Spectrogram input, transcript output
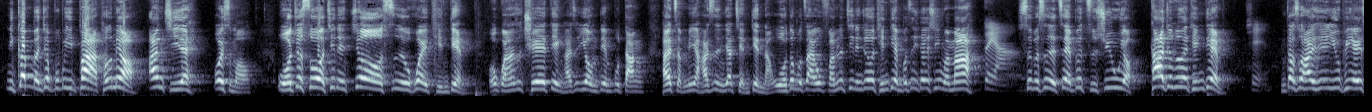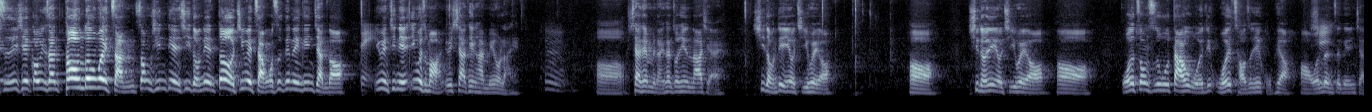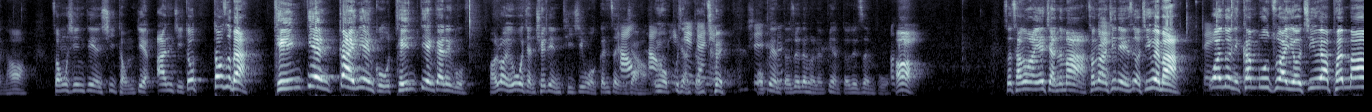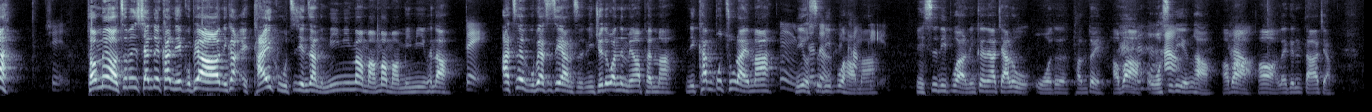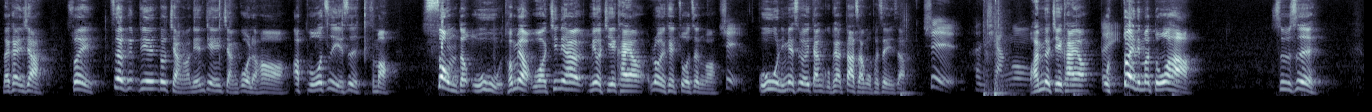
你根本就不必怕，投资没有？安吉嘞？为什么？我就说今年就是会停电，我管它是缺电还是用电不当，还是怎么样，还是人家剪电缆，我都不在乎，反正今年就是停电，不是一堆新闻吗？对呀，是不是？这也不是子虚乌有，它就是会停电。是你到时候还有一些 UPS 一些供应商，通通会涨，中心电、系统电都有机会涨。我是跟你跟你讲的哦。对，因为今年因为什么？因为夏天还没有来。嗯。哦，夏天没来，看中心拉起来，系统电也有机会哦。哦。系统也有机会哦哦，我是中实户大户，我一定我会炒这些股票啊，我认真跟你讲的哈。中心店、系统店、安吉都都是什么？停电概念股，停电概念股。好，若有我讲缺点，提醒我更正一下哈，因为我不想得罪，我不想得罪任何人，不想得罪政府 啊。所以长东也讲的嘛，长东今年也是有机会嘛。万润你看不出来有机会要喷吗？是。同没有？这边相对看你的股票哦，你看，哎，台股之前这样的密密麻麻、密密密密，看到？对。啊，这个股票是这样子，你觉得万能没要喷吗？你看不出来吗？嗯，你有视力不好吗？你视力不好，你更要加入我的团队，好不好？我视力很好，好不好？好，来跟大家讲，来看一下。所以这个边都讲了，连电也讲过了哈。啊，脖子也是什么送的五虎，同没有？我今天还没有揭开哦，肉也可以作证哦。是五虎里面是有一档股票大涨五 percent 以上，是很强哦。我还没有揭开哦，我对你们多好，是不是？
